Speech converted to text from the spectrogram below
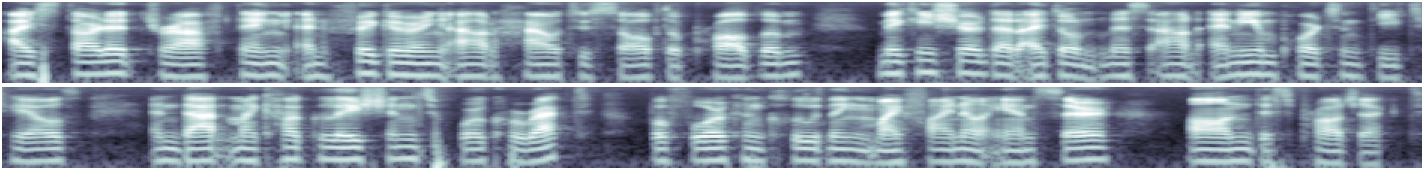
I started drafting and figuring out how to solve the problem, making sure that I don't miss out any important details and that my calculations were correct before concluding my final answer on this project.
